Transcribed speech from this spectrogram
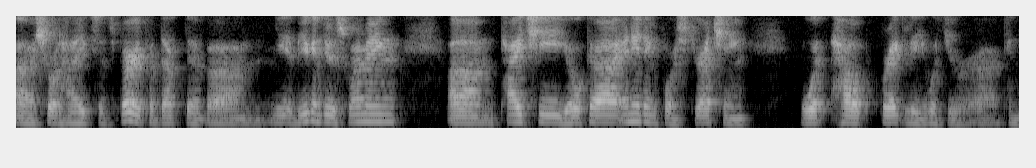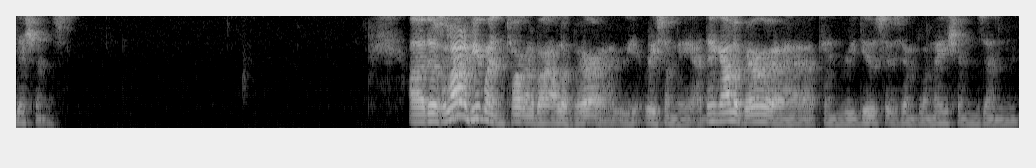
uh, short hikes. It's very productive. Um, if you can do swimming, um, tai chi, yoga, anything for stretching would help greatly with your uh, conditions. Uh, there's a lot of people talking about aloe vera recently. I think aloe vera uh, can reduce its inflammations and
